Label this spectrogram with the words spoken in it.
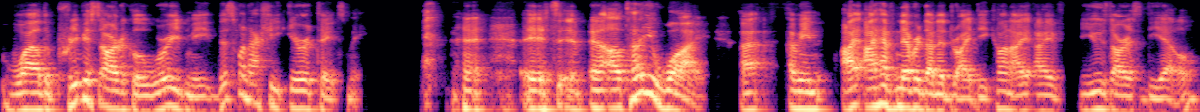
while the previous article worried me, this one actually irritates me. it's, and I'll tell you why. Uh, I mean, I, I, have never done a dry decon. I, have used RSDL,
